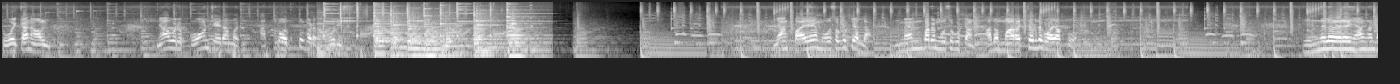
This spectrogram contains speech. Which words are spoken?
ചോദിക്കാൻ ആളുണ്ട്. ഞാൻ ഒരു ഫോൺ ചെയ്താൽ മതി. അപ്പൊ എത്തുപടെ പോലീസ്. ഞാൻ പഴയ മൂസക്കുട്ടിയല്ല മെമ്പർ മൂസക്കുട്ടിയാണ്. അത് മറക്കരുത് പോയപ്പോ ഇന്നലെ വരെ ഞാൻ കണ്ട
